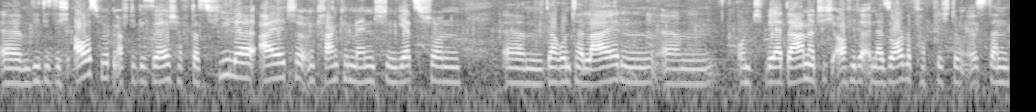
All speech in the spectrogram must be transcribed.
äh, wie die sich auswirken auf die Gesellschaft, dass viele alte und kranke Menschen jetzt schon ähm, darunter leiden. Ähm, und wer da natürlich auch wieder in der Sorgeverpflichtung ist, dann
